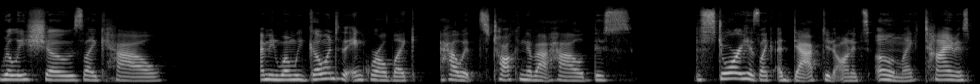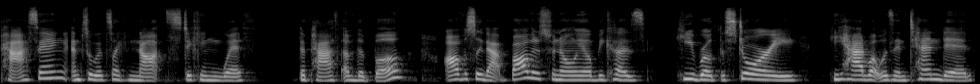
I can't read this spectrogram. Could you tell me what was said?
really shows like how. I mean, when we go into the ink world, like how it's talking about how this the story has like adapted on its own. Like time is passing, and so it's like not sticking with the path of the book. Obviously, that bothers Fenoglio because he wrote the story. He had what was intended,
